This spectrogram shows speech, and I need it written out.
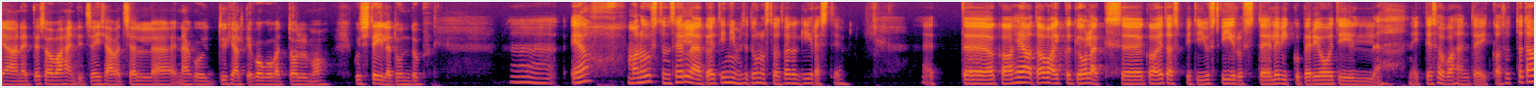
ja need desovahendid seisavad seal äh, nagu tühjalt ja koguvad tolmu. kuidas teile tundub? Äh, jah, ma nõustun sellega, et inimesed unustavad väga kiiresti. et äh, aga hea tava ikkagi oleks ka edaspidi just viiruste leviku perioodil neid desovahendeid kasutada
